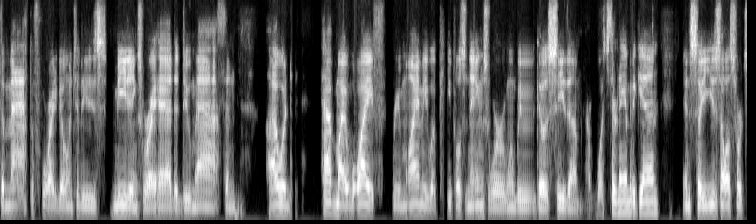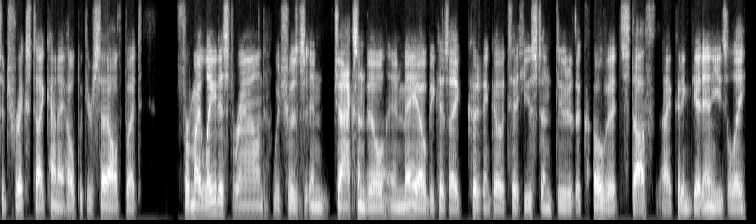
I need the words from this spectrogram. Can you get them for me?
the math before I'd go into these meetings where I had to do math. And I would have my wife remind me what people's names were when we would go see them. What's their name again? And so you use all sorts of tricks to kind of help with yourself. But for my latest round, which was in Jacksonville in Mayo, because I couldn't go to Houston due to the COVID stuff, I couldn't get in easily.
